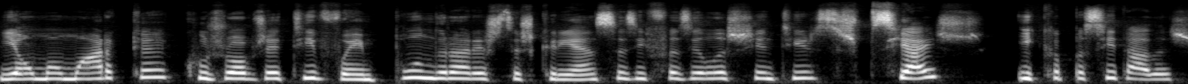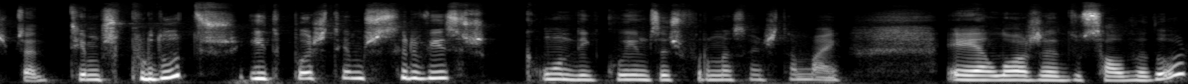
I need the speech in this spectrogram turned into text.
E é uma marca cujo objetivo é empoderar estas crianças e fazê-las sentir-se especiais e capacitadas. Portanto, temos produtos e depois temos serviços onde incluímos as formações também. É a loja do Salvador,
